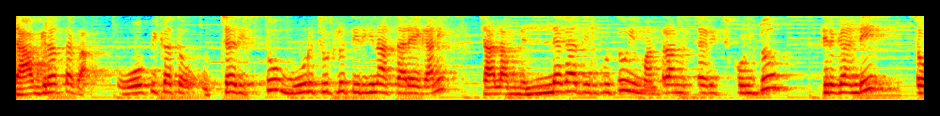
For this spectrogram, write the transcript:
జాగ్రత్తగా ఓపికతో ఉచ్చరిస్తూ మూడు చుట్లు తిరిగినా సరే కానీ చాలా మెల్లగా తిరుగుతూ ఈ మంత్రాన్ని ఉచ్చరించుకుంటూ తిరగండి. సో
